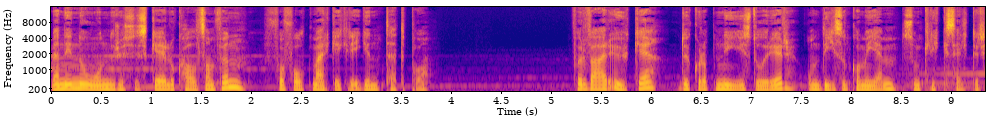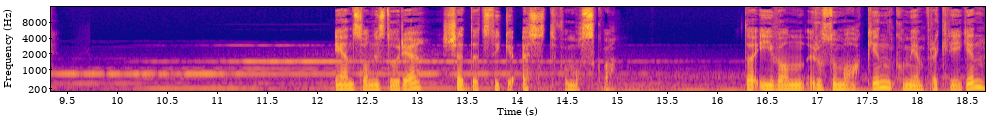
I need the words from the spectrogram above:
Men i noen russiske lokalsamfunn får folk merke krigen tett på. For hver uke dukker det opp nye historier om de som kommer hjem som krigshelter. En sånn historie skjedde et stykke øst for Moskva. Da Ivan Rosomakin kom hjem fra krigen,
